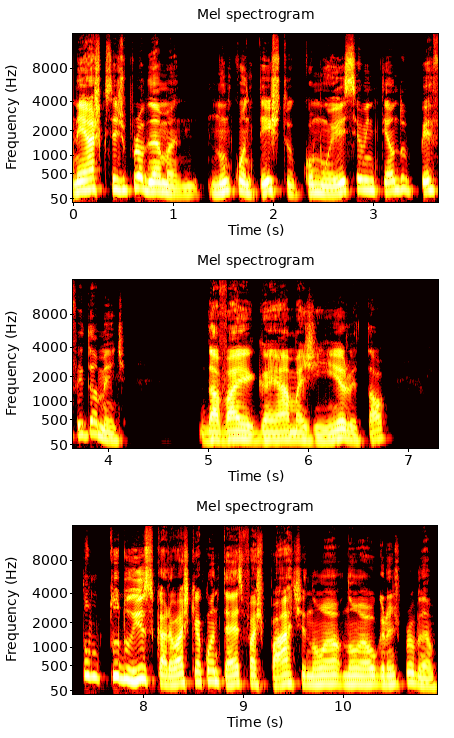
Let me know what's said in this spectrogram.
nem acho que seja o problema. Num contexto como esse, eu entendo perfeitamente. Ainda vai ganhar mais dinheiro e tal. Então, tudo isso, cara, eu acho que acontece, faz parte, não é, não é o grande problema.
